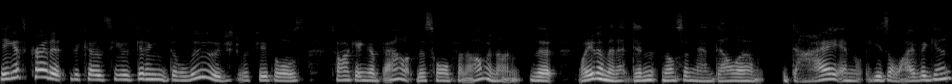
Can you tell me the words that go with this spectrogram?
he gets credit because he was getting deluged with people's talking about this whole phenomenon that wait a minute didn't nelson mandela die and he's alive again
